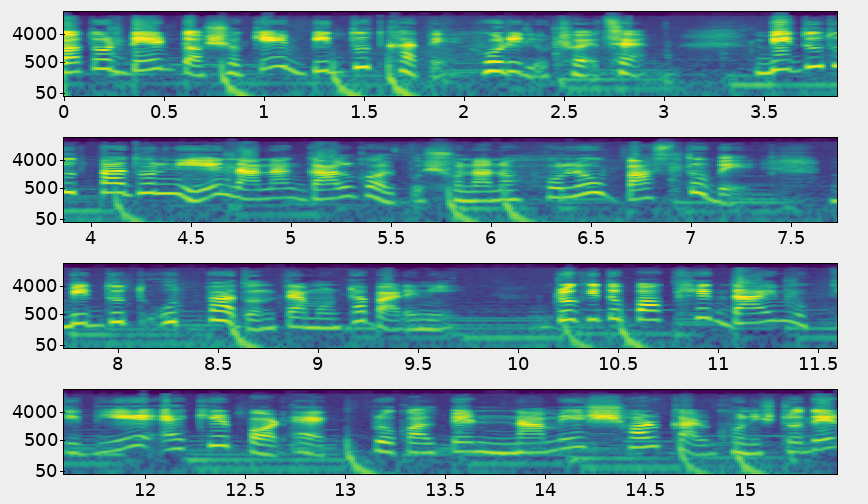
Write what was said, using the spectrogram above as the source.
গত দেড় দশকে বিদ্যুৎ খাতে হরিলুট হয়েছে। বিদ্যুৎ উৎপাদন নিয়ে নানা গালগল্প শোনানো হলেও বাস্তবে বিদ্যুৎ উৎপাদন তেমনটা বাড়েনি। প্রকৃতপক্ষে দায় মুক্তি দিয়ে একের পর এক প্রকল্পের নামে সরকার ঘনিষ্ঠদের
